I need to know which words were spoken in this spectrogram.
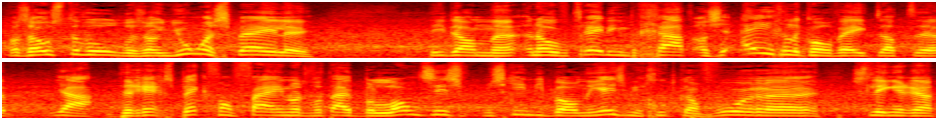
was Oosterwolde, zo'n jonge speler die dan eh, een overtreding begaat. Als je eigenlijk al weet dat eh, ja, de rechtsback van Feyenoord wat uit balans is. Misschien die bal niet eens meer goed kan voorslingeren.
